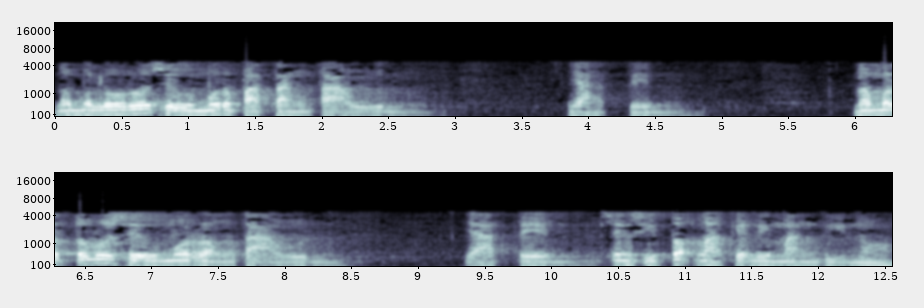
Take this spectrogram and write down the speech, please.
Nomor loro si umur patang tahun yatim. Nomor telu si umur rong tahun yatim. Sing sitok laki limang dino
